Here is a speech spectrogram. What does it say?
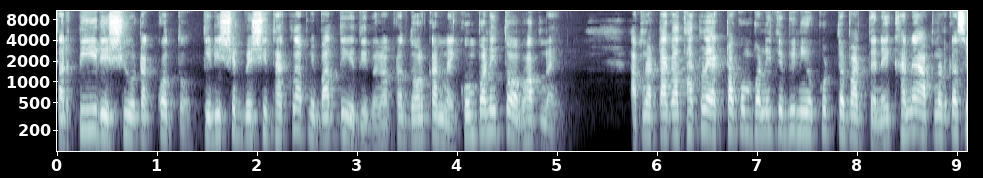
তার পি রেশিওটা কত, তিরিশের বেশি থাকলে আপনি বাদ দিয়ে দিবেন, আপনার দরকার নাই, কোম্পানির তো অভাব নাই। আপনার টাকা থাকলে একটা কোম্পানিতে বিনিয়োগ করতে পারতেন, এখানে আপনার কাছে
